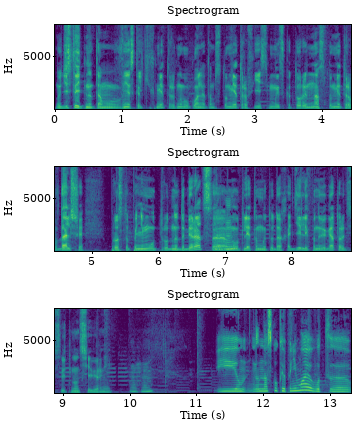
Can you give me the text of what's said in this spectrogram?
Но действительно, там в нескольких метрах, ну буквально там 100 метров, есть мыс, который на 100 метров дальше. Просто по нему трудно добираться. Мгм. Ну вот летом мы туда ходили, и по навигатору действительно он северней. Мгм. И, насколько я понимаю, вот э,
